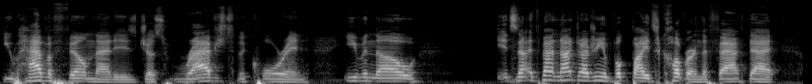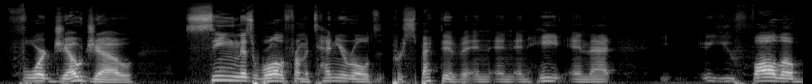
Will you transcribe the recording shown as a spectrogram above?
you have a film that is just ravaged to the core and even though it's not it's about not judging a book by its cover and the fact that for JoJo seeing this world from a 10 year old's perspective and, and, and hate and that you follow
